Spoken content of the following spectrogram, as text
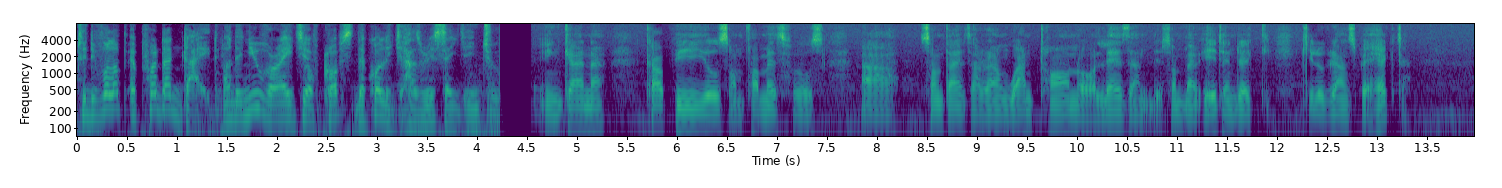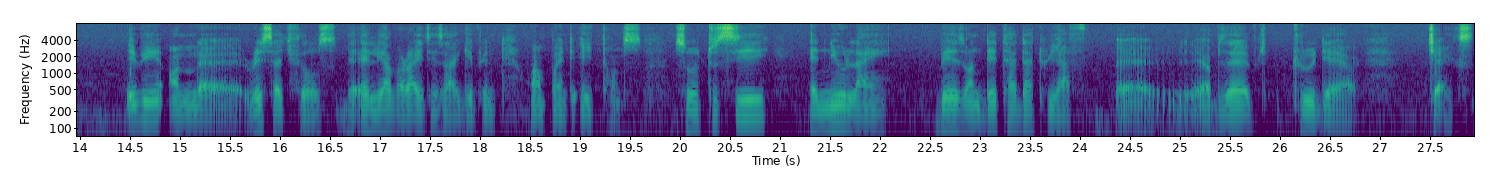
to develop a product guide on the new variety of crops the college has researched into. In Ghana, cowpea yields on farmers' fields are sometimes around one ton or less than sometimes 800 kilograms per hectare. Even on the research fields, the earlier varieties are given 1.8 tons. So to see a new line based on data that we have uh, observed through their checks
